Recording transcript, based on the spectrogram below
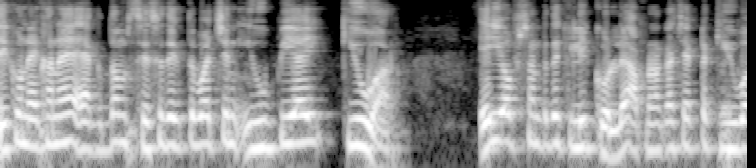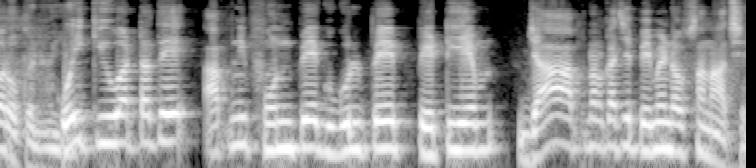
দেখুন, এখানে একদম শেষে দেখতে পাচ্ছেন ইউপিআই কিউআর এই অপশানটাতে ক্লিক করলে আপনার কাছে একটা কিউআর ওপেন হয় ওই কিউআরটাতে আপনি ফোনপে গুগল পে পেটিএম যা আপনার কাছে পেমেন্ট অপশান আছে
